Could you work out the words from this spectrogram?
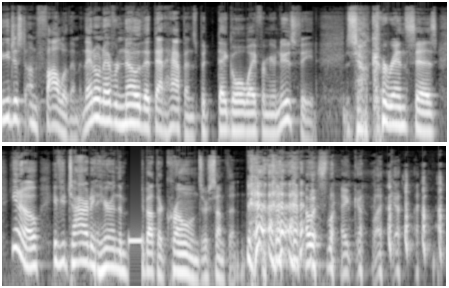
You can just unfollow them. And they don't ever know that that happens, but they go away from your newsfeed. So Corinne says, you know, if you're tired of hearing them about their Crohn's or something. I was like, oh my God.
